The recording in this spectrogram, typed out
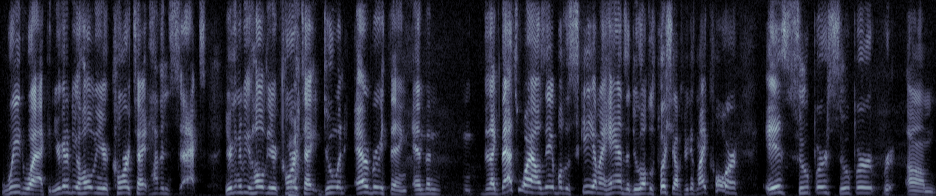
weed whacking. You're going to be holding your core tight having sex. You're going to be holding your core tight doing everything, and then like that's why I was able to ski on my hands and do all those push-ups because my core is super super um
